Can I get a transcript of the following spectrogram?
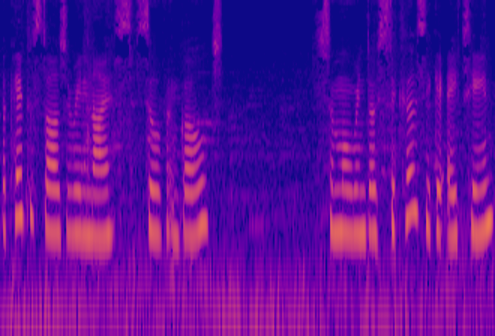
The paper stars are really nice, silver and gold. Some more window stickers, you get 18.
